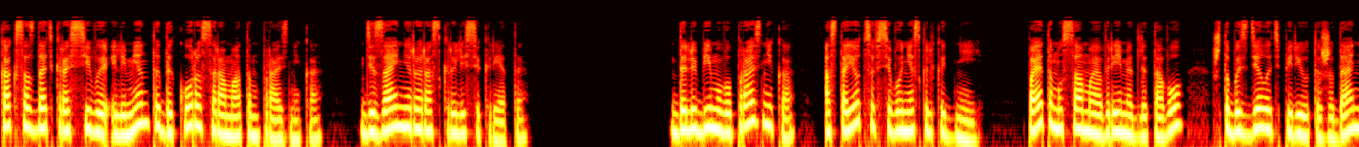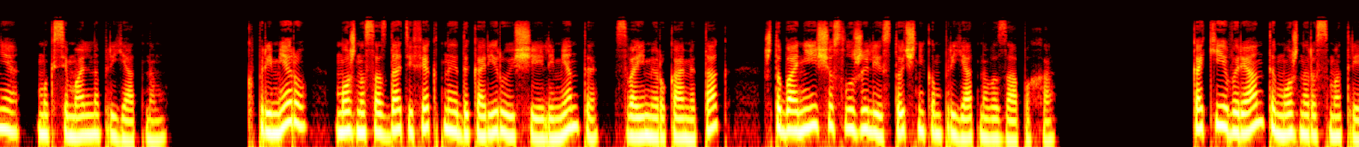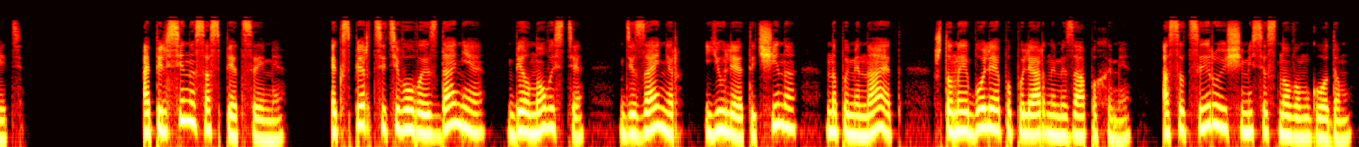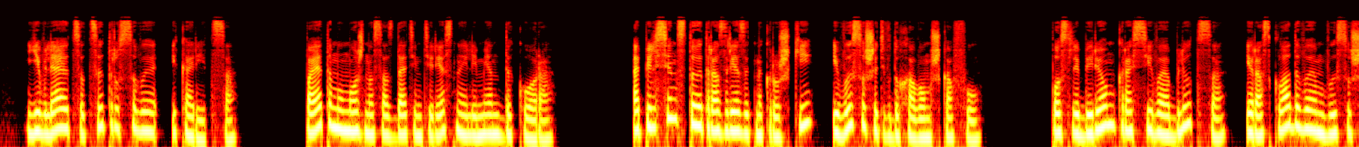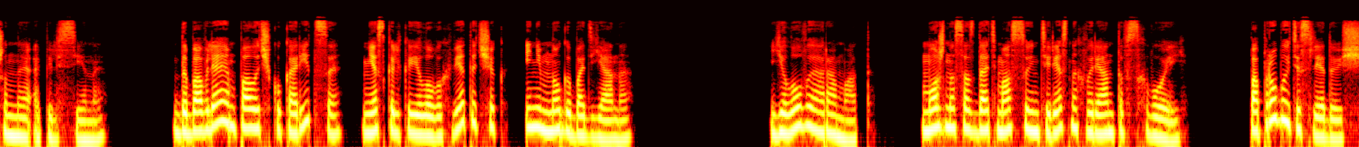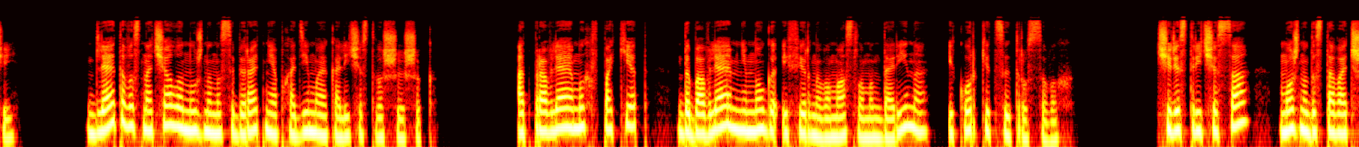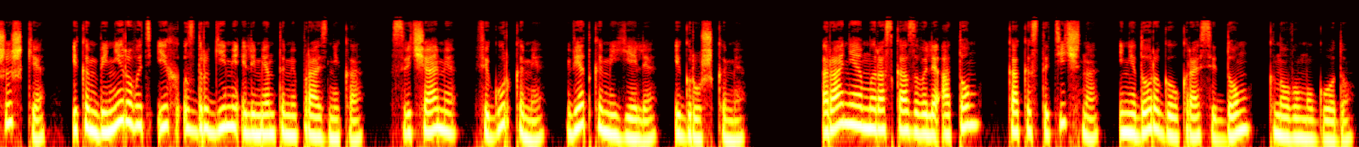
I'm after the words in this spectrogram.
Как создать красивые элементы декора с ароматом праздника? Дизайнеры раскрыли секреты. До любимого праздника остается всего несколько дней, поэтому самое время для того, чтобы сделать период ожидания максимально приятным. К примеру, можно создать эффектные декорирующие элементы своими руками так, чтобы они еще служили источником приятного запаха. Какие варианты можно рассмотреть? Апельсины со специями. Эксперт сетевого издания «Белновости», дизайнер Юлия Тычина напоминает, что наиболее популярными запахами, ассоциирующимися с Новым годом, являются цитрусовые и корица. Поэтому можно создать интересный элемент декора. Апельсин стоит разрезать на кружки и высушить в духовом шкафу. После берем красивое блюдце и раскладываем высушенные апельсины. Добавляем палочку корицы несколько еловых веточек и немного бадьяна. Еловый аромат. Можно создать массу интересных вариантов с хвоей. Попробуйте следующий. Для этого сначала нужно насобирать необходимое количество шишек. Отправляем их в пакет, добавляем немного эфирного масла мандарина и корки цитрусовых. Через три часа можно доставать шишки и комбинировать их с другими элементами праздника – свечами, фигурками ветками ели, игрушками. Ранее мы рассказывали о том, как эстетично и недорого украсить дом к Новому году.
